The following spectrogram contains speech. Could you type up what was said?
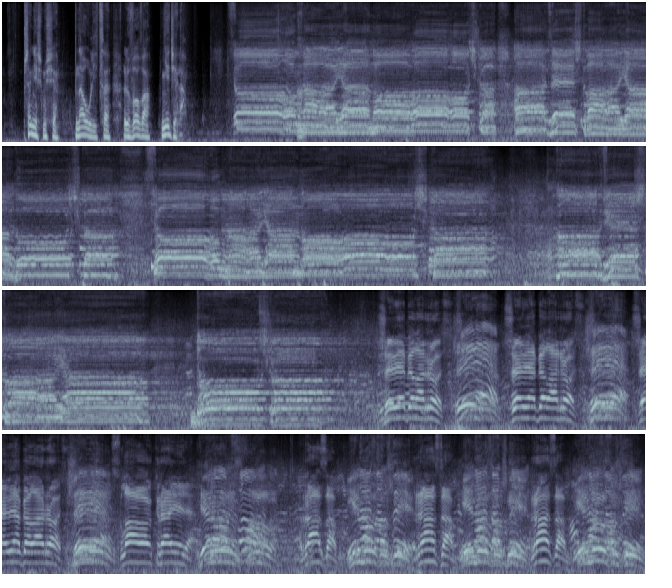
Przenieśmy się na ulicę Lwowa niedziela. Темная ночка, а где ж твоя дочка? Беларусь! Живе! Живе Беларусь! Живе! Слава Україні! Героям слава! Разом! І назавжди! Разом! І назавжди! Разом! І назавжди!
